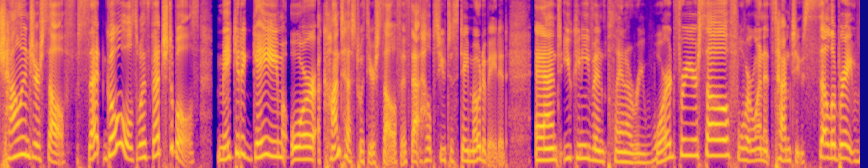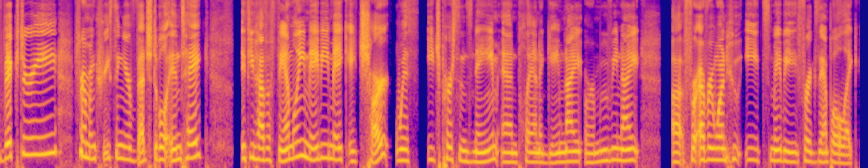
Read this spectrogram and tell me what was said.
Challenge yourself, set goals with vegetables, make it a game or a contest with yourself if that helps you to stay motivated. And you can even plan a reward for yourself or when it's time to celebrate victory from increasing your vegetable intake. If you have a family, maybe make a chart with each person's name and plan a game night or a movie night uh, for everyone who eats, maybe, for example, like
